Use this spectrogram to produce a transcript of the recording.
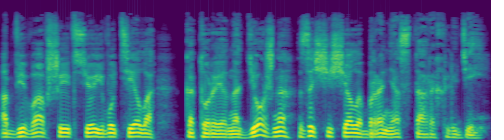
обвивавшие все его тело, которое надежно защищала броня старых людей.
